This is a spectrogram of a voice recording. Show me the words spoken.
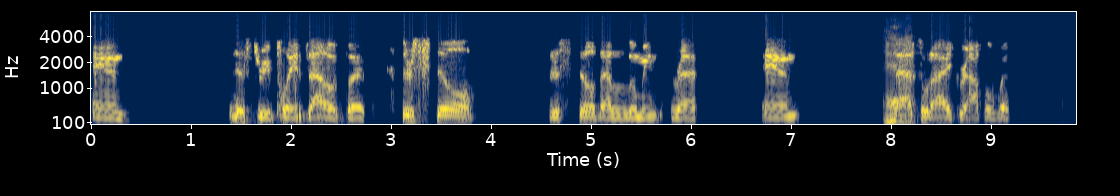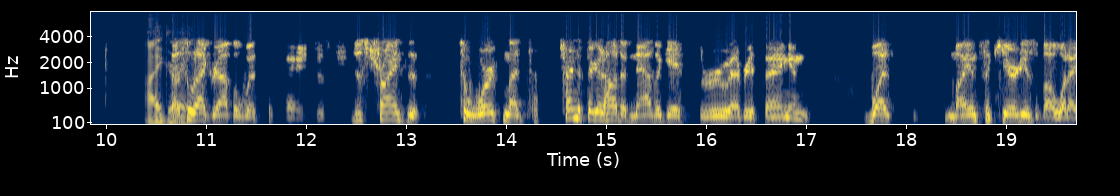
and history plays out, but there's still there's still that looming threat, and that's what I grapple with. I agree. That's what I grapple with today. Just just trying to to work my t- trying to figure out how to navigate through everything and what my insecurities about what I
